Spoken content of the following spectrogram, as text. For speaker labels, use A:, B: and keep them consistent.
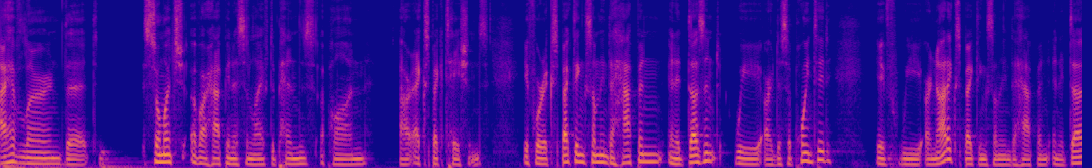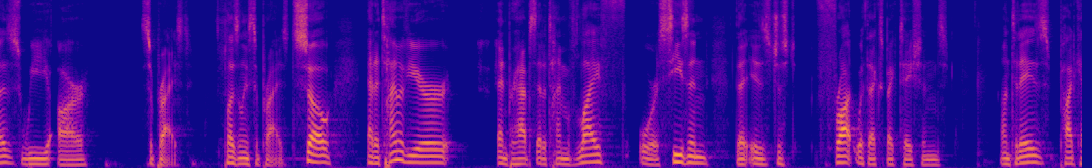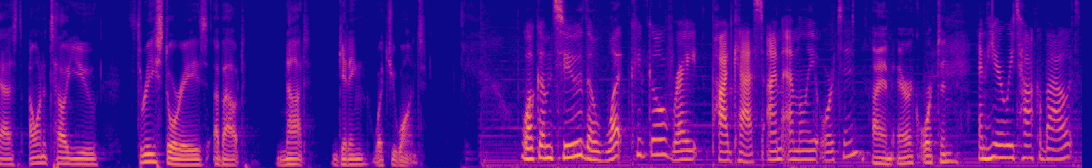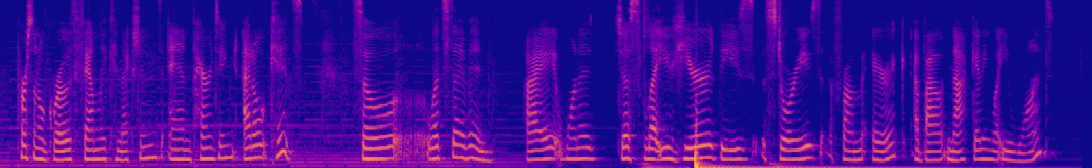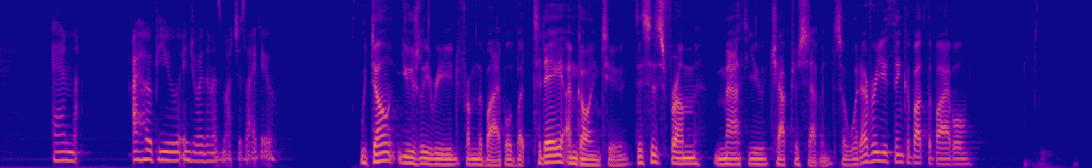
A: I have learned that so much of our happiness in life depends upon our expectations. If we're expecting something to happen and it doesn't, we are disappointed. If we are not expecting something to happen and it does, we are surprised, pleasantly surprised. So, at a time of year and perhaps at a time of life or a season that is just fraught with expectations, on today's podcast, I want to tell you three stories about not getting what you want.
B: Welcome to the What Could Go Right podcast. I'm Emily Orton.
A: I am Erik Orton.
B: And here we talk about personal growth, family connections, and parenting adult kids. So let's dive in. I want to just let you hear these stories from Erik about not getting what you want. And I hope you enjoy them as much as I do.
A: We don't usually read from the Bible, but today I'm going to. This is from Matthew chapter 7. So, whatever you think about the Bible,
